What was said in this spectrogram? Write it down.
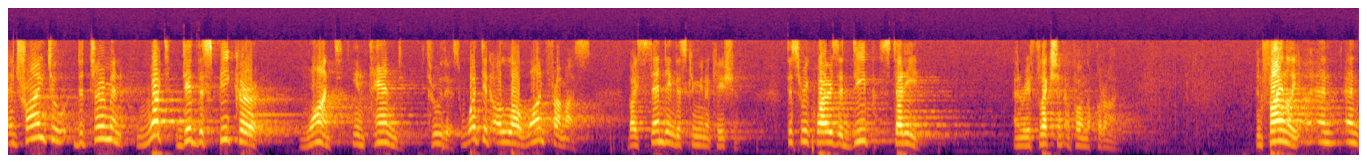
and trying to determine what did the speaker want, intend through this? What did Allah want from us by sending this communication? This requires a deep study and reflection upon the Quran. And finally, and, and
